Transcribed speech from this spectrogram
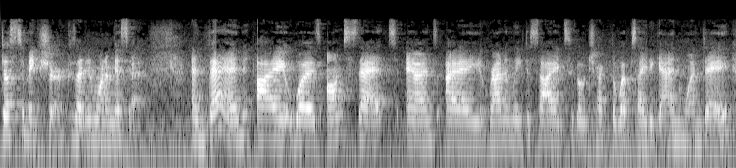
just to make sure because I didn't want to miss it. And then I was on set and I randomly decided to go check the website again one day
